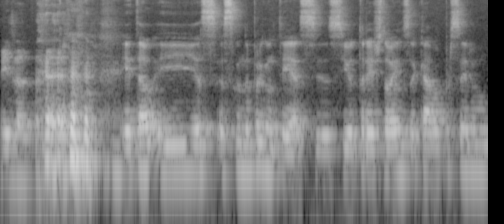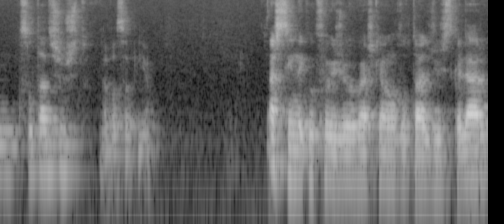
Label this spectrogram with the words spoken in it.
Exato. Então, e a, a segunda pergunta é se, se o 3-2 acaba por ser um resultado justo, na vossa opinião. Acho que sim, daquilo que foi o jogo, acho que é um resultado justo. Se calhar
